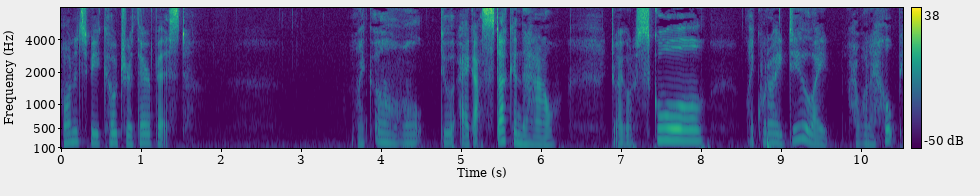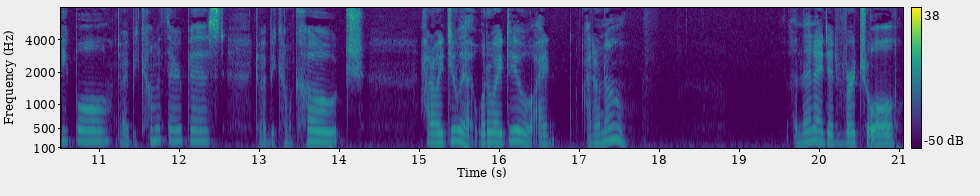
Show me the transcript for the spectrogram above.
I wanted to be a coach or therapist. I'm like, oh, well, do I got stuck in the how? Do I go to school? Like, what do I do? I, I want to help people. Do I become a therapist? Do I become a coach? How do I do it? What do I do? I, I don't know. And then I did virtual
